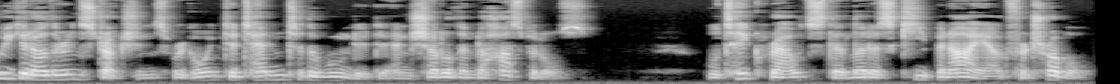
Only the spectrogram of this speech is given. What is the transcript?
we get other instructions, we're going to tend to the wounded and shuttle them to hospitals. We'll take routes that let us keep an eye out for trouble.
